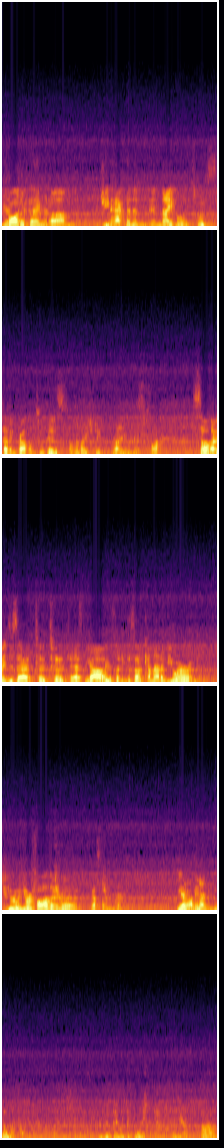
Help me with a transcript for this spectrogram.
Yeah. father thing. Um, Gene Hackman in, in Night Moves was having problems with his relationship Right. with his father. So, I mean, does that, to, to, to ask the obvious, I mean, does that come out of your, you and your father Sure. uh, wrestling? Sure. Yeah, I mean, I didn't know my father very well. I just, you know, they, were divorced when I was very young. Uh,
